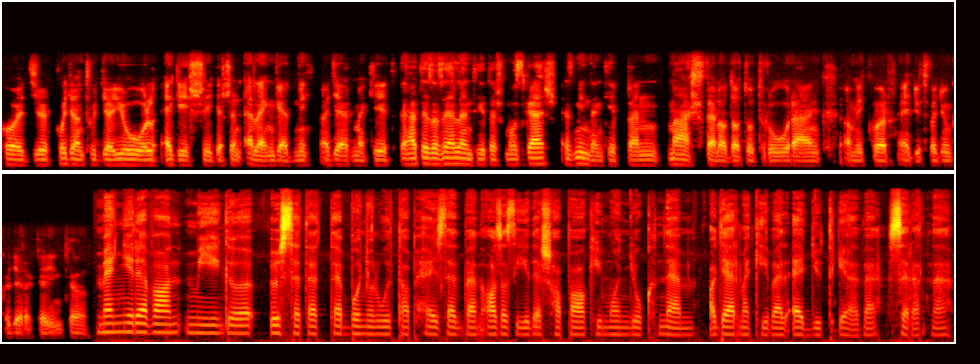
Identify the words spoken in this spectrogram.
hogy hogyan tudja jól, egészségesen elengedni a gyermekét. Tehát ez az ellentétes mozgás, ez mindenképpen más feladatot ró ránk, amikor együtt vagyunk a gyerekeinkkel. Mennyire van még összetettebb, bonyolultabb helyzetben az az édesapa, aki mondjuk nem a gyermekével együtt élve szeretne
